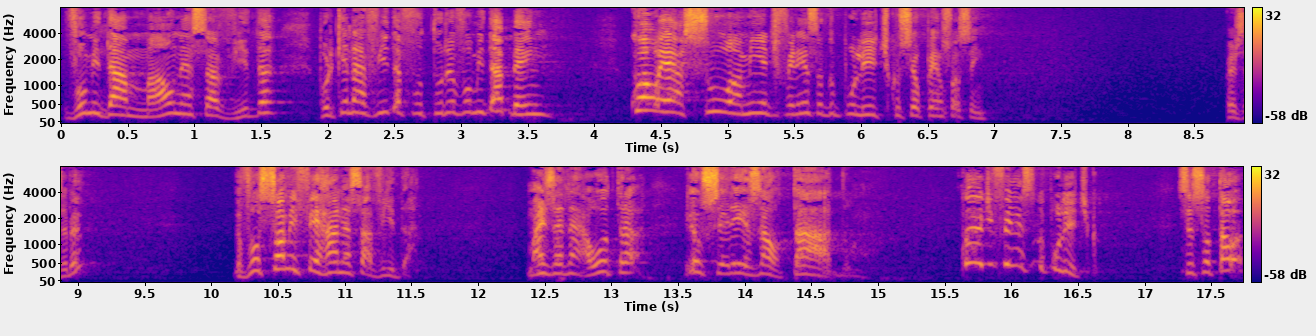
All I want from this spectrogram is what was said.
vou me dar mal nessa vida, porque na vida futura eu vou me dar bem. Qual é a sua, a minha diferença do político se eu penso assim? Percebeu? Eu vou só me ferrar nessa vida, mas na outra eu serei exaltado. Qual é a diferença do político? Você só tá,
